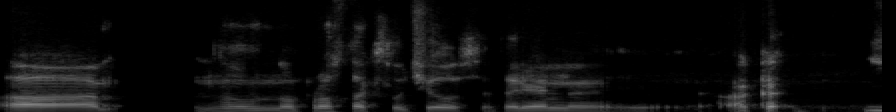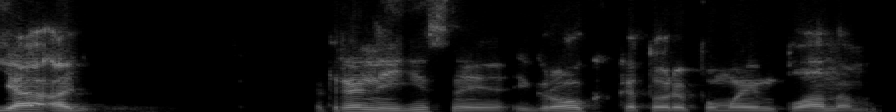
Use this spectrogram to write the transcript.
А, ну, ну, просто так случилось. Это реально... а я... а- это реально единственный игрок, который по моим планам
